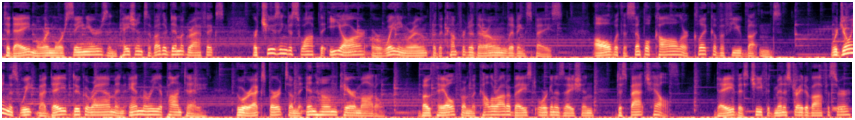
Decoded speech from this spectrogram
Today, more and more seniors and patients of other demographics are choosing to swap the ER or waiting room for the comfort of their own living space, all with a simple call or click of a few buttons. We're joined this week by Dave Dukaram and Anne Marie Aponte, who are experts on the in home care model. Both hail from the Colorado based organization Dispatch Health. Dave is Chief Administrative Officer,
